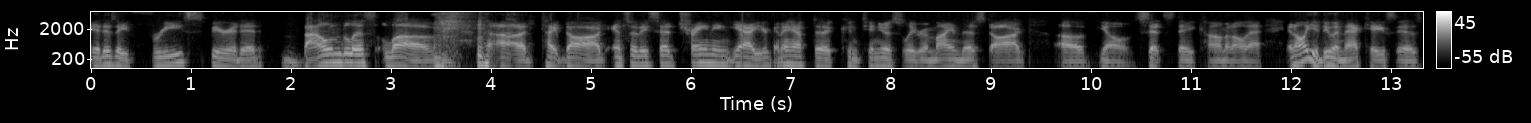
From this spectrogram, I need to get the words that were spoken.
It is a free spirited, boundless love uh, type dog. And so they said training, yeah, you're going to have to continuously remind this dog of, you know, sit, stay calm and all that. And all you do in that case is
